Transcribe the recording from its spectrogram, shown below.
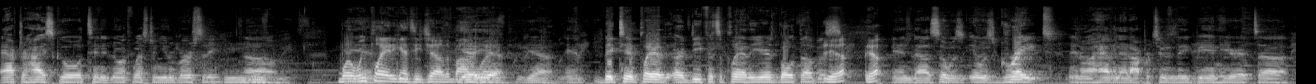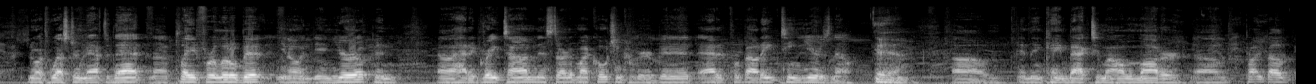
after high school, attended Northwestern University. Um, Where we played against each other, by yeah, the way. yeah, yeah, and Big Ten player or defensive player of the years, both of us. Yep, yep. And uh, so it was it was great, you know, having that opportunity, being here at uh, Northwestern. After that, uh, played for a little bit, you know, in, in Europe, and uh, had a great time. And then started my coaching career. Been at, it for about 18 years now. Yeah. Um, and then came back to my alma mater, uh, probably about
